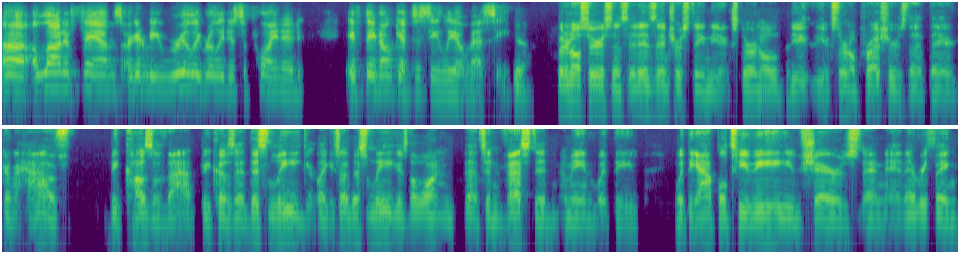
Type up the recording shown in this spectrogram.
uh, a lot of fans are going to be really, really disappointed if they don't get to see Leo Messi. Yeah but in all seriousness, it is interesting the external mm-hmm. the, the external pressures that they're going to have because of that. Because this league, like you said, this league is the one that's invested. I mean, with the with the Apple TV shares and and everything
